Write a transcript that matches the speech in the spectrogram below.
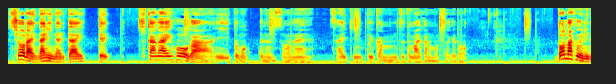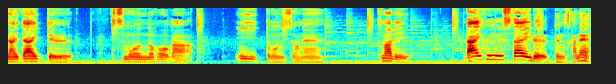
将来何になりたいって聞かない方がいいと思ってるんですよね。最近っていうか、ずっと前から思ってたけど。どんな風になりたいっていう質問の方がいいと思うんですよね。つまり、ライフスタイルっていうんですかね、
